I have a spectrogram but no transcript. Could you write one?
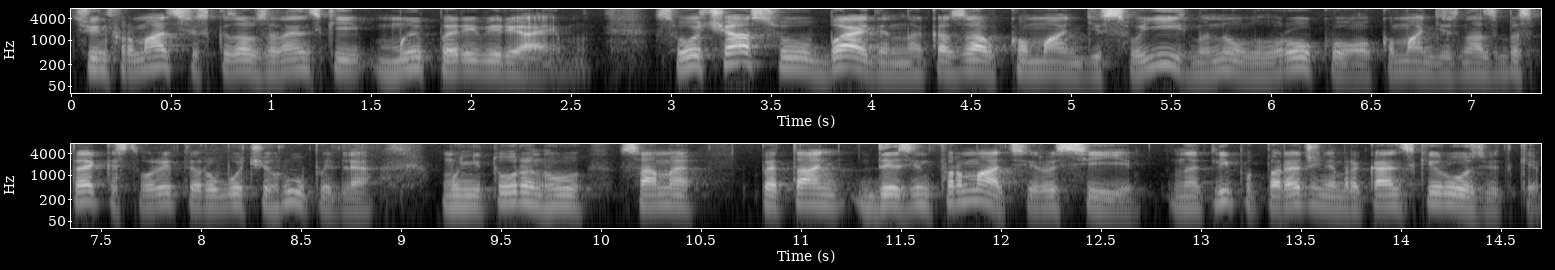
Цю інформацію сказав Зеленський. Ми перевіряємо. Свого часу Байден наказав команді своїй з минулого року команді з нацбезпеки створити робочі групи для моніторингу саме питань дезінформації Росії на тлі попередження американської розвідки.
